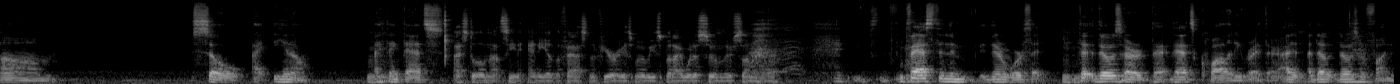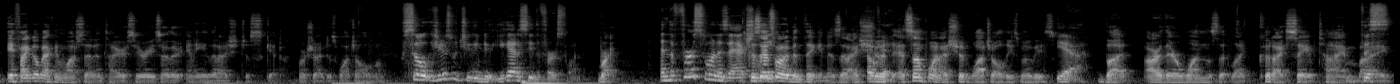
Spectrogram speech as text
Um, so I, you know, I Mhm. think that's I still have not seen any of the Fast and Furious movies, but I would assume there's some there. fast and the, they're worth it. Mhm. Th- those are that, that's quality right there. I, th- those are fun. If I go back and watch that entire series, are there any that I should just skip, or should I just watch all of them? So here's what you can do. You got to see the first one, Right. and the first one is actually Because that's what I've been thinking is that I should Okay. at some point I should watch all these movies. Yeah. But are there ones that like could I save time by This-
